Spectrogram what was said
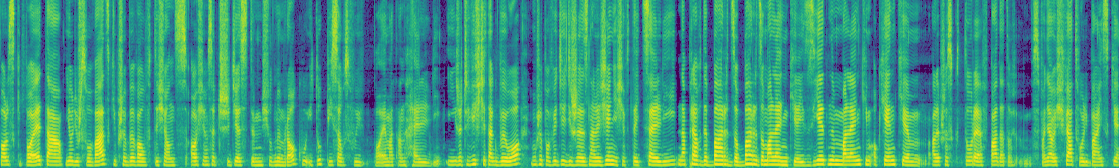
polski poeta Juliusz Słowacki przebywał w 1837 roku i tu pisał swój poemat Angeli. I rzeczywiście tak było. Muszę powiedzieć, że znalezienie się w tej celi naprawdę bardzo, bardzo maleńkiej, z jednym maleńkim okienkiem, ale przez które wpada to wspaniałe światło libańskie,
